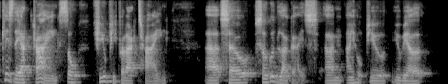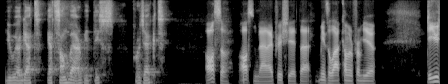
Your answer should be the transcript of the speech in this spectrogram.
at least they are trying. So few people are trying uh, so so good luck guys um, i hope you you will you will get get somewhere with this project awesome Awesome, man. I appreciate that. It means a lot coming from you. Do you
